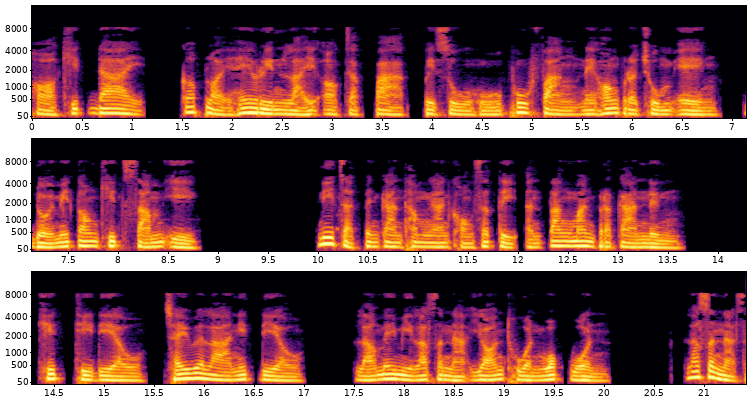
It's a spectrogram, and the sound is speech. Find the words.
พอคิดได้ ก็ปล่อยให้รินไหลออกจากปากไปสู่หูผู้ฟังในห้องประชุมเอง โดยไม่ต้องคิดซ้ำอีก นี่จัดเป็นการทำงานของสติอันตั้งมั่นประการหนึ่ง คิดทีเดียว ใช้เวลานิดเดียว แล้วไม่มีลักษณะย้อนทวนวกวนลักษณะส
